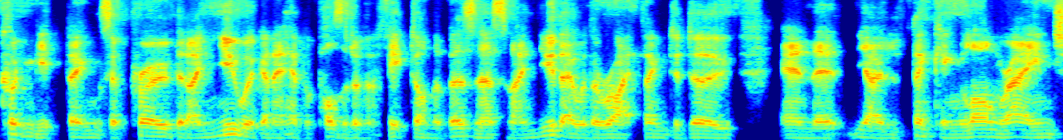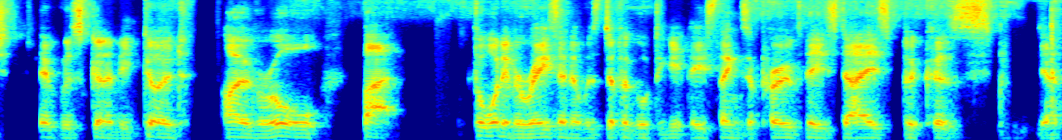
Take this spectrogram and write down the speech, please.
couldn't get things approved that I knew were going to have a positive effect on the business, and I knew they were the right thing to do, and that you know, thinking long range, it was going to be good overall. But for whatever reason, it was difficult to get these things approved these days because yeah,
